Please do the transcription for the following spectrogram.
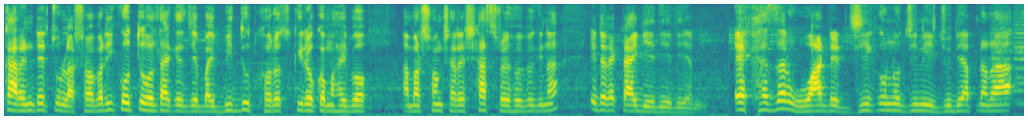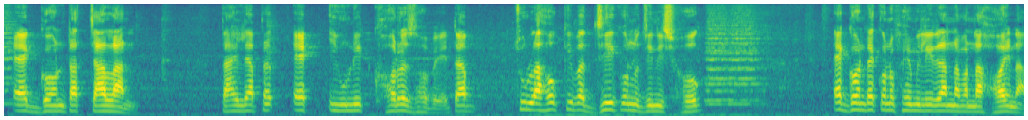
কারেন্টের চুলা, সবারই কৌতূহল থাকে যে, ভাই, বিদ্যুৎ খরচ কীরকম হইব? আমার সংসারে সাশ্রয় হইব কি না? এটার একটা আইডিয়া দিয়ে দিই আমি। এক হাজার ওয়ার্ডের যে কোনো জিনিস যদি আপনারা এক ঘণ্টা চালান তাহলে আপনার এক ইউনিট খরচ হবে। এটা চুলা হোক কিংবা যে কোনো জিনিস হোক, এক ঘন্টায় কোনো ফ্যামিলি রান্নাবান্না হয় না।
